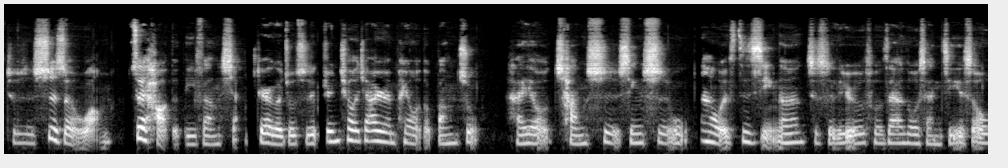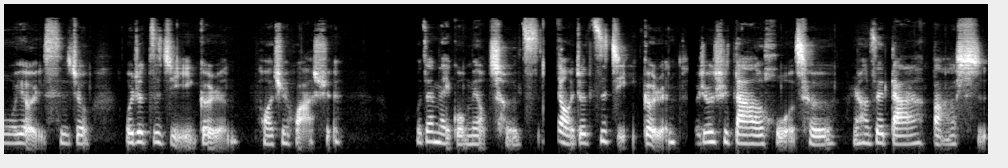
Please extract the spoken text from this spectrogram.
就是试着往最好的地方想。第二个就是寻求家人朋友的帮助，还有尝试新事物。那我自己呢，就是例如说在洛杉矶的时候，我有一次就我就自己一个人跑去滑雪。我在美国没有车子，但我就自己一个人，我就去搭了火车，然后再搭巴士，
